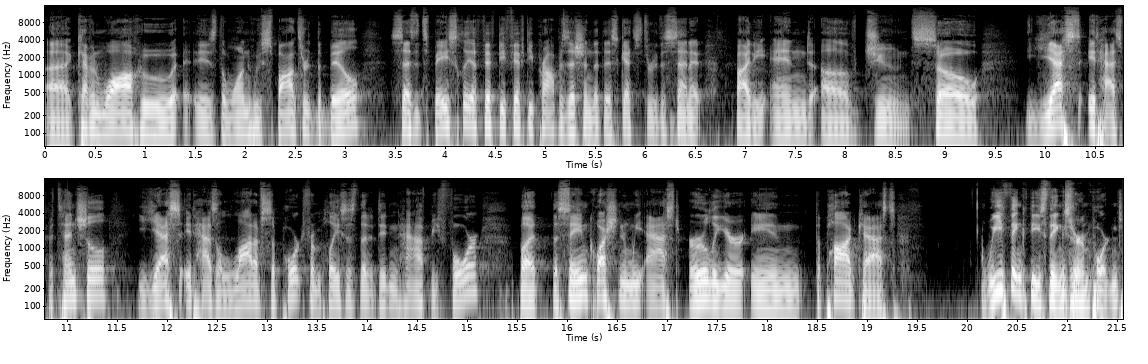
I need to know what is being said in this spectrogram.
uh, Kevin Waugh, who is the one who sponsored the bill, says it's basically a 50 50 proposition that this gets through the Senate by the end of June. So, yes, it has potential. Yes, it has a lot of support from places that it didn't have before. But the same question we asked earlier in the podcast we think these things are important.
